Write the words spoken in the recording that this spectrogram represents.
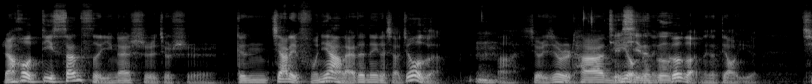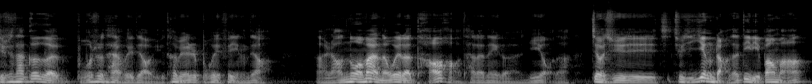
然后第三次应该是就是跟加利福尼亚来的那个小舅子，嗯啊，就是就是他女友的哥哥那个钓鱼。其实他哥哥不是太会钓鱼，特别是不会飞蝇钓啊。然后诺曼呢，为了讨好他的那个女友呢，就去就去硬找他弟弟帮忙。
